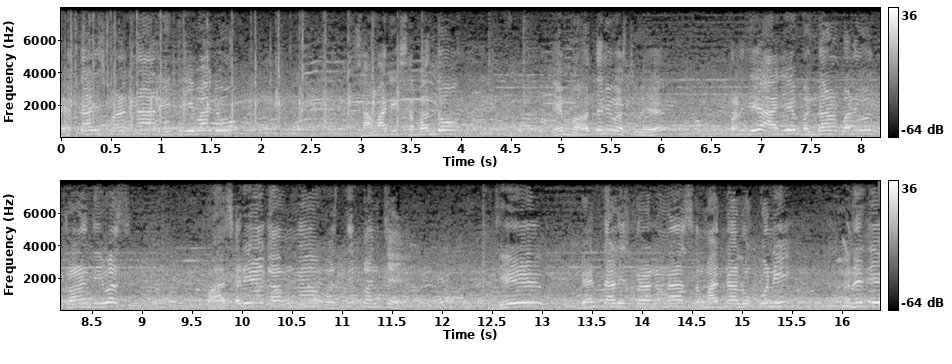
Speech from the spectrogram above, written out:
બેતાલીસ પરગણા રીત રિવાજો સામાજિક સંબંધો એ મહત્ત્વની વસ્તુ છે. પણ જે આજે બંધારણ બન્યું ત્રણ દિવસ વાસરિયા ગામના વસ્તી પંચે જે બેતાલીસ પ્રકારના સમાજના લોકોની અને જે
